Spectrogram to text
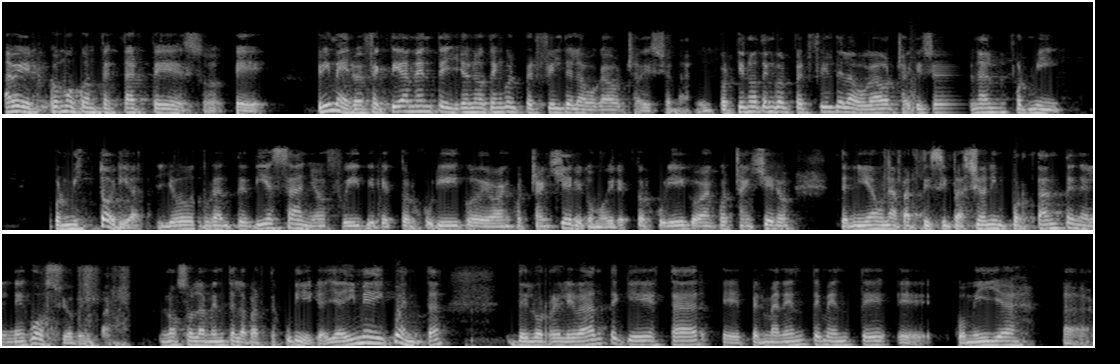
A ver, ¿cómo contestarte eso? Eh, primero, efectivamente yo no tengo el perfil del abogado tradicional. ¿Por qué no tengo el perfil del abogado tradicional? Por mi por mi historia. Yo durante 10 años fui director jurídico de Banco Extranjero y como director jurídico de Banco Extranjero tenía una participación importante en el negocio del banco, no solamente la parte jurídica. Y ahí me di cuenta de lo relevante que es estar eh, permanentemente, eh, comillas, ah,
